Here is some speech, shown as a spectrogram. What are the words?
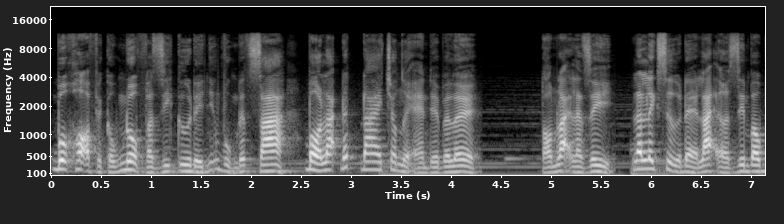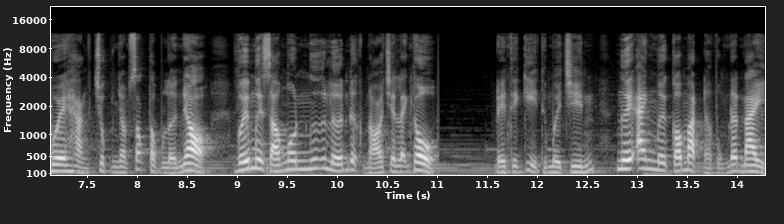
buộc họ phải cống nộp và di cư đến những vùng đất xa, bỏ lại đất đai cho người Ndebele. Tóm lại là gì? Là lịch sử để lại ở Zimbabwe hàng chục nhóm sắc tộc lớn nhỏ với 16 ngôn ngữ lớn được nói trên lãnh thổ. Đến thế kỷ thứ 19, người Anh mới có mặt ở vùng đất này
